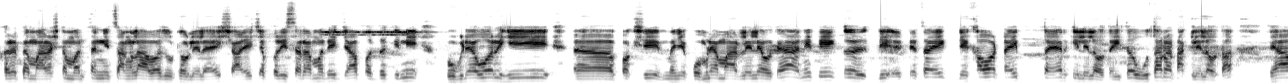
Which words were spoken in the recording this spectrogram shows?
खरं तर महाराष्ट्र मंथननी चांगला आवाज उठवलेला आहे. शाळेच्या परिसरामध्ये ज्या पद्धतीने उघड्यावर ही पक्षी म्हणजे कोंबड्या मारलेल्या होत्या आणि ते एक त्याचा एक देखावा टाईप तयार केलेला होता. इथं उतारा टाकलेला होता. ह्या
